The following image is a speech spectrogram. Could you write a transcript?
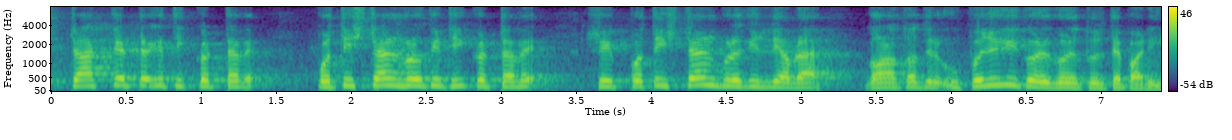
স্ট্রাকচারটাকে ঠিক করতে হবে। প্রতিষ্ঠানগুলোকে ঠিক করতে হবে। সেই প্রতিষ্ঠানগুলোকে যদি আমরা গণতন্ত্রের উপযোগী করে গড়ে তুলতে পারি,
